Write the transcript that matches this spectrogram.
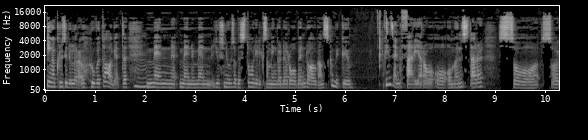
inga krusiduller överhuvudtaget. Men, men, men just nu så består ju liksom min garderob ändå av ganska mycket finns ändå färger och, och, och mönster så, så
